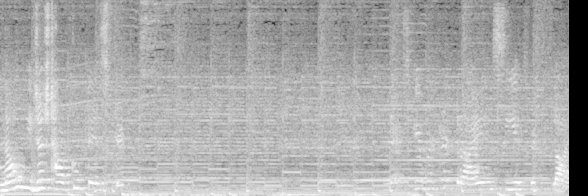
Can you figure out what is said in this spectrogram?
Now we just have to test it. see if it flies.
